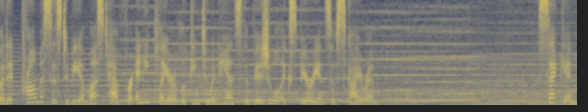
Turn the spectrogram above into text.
but it promises to be a must-have for any player looking to enhance the visual experience of Skyrim. Second,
